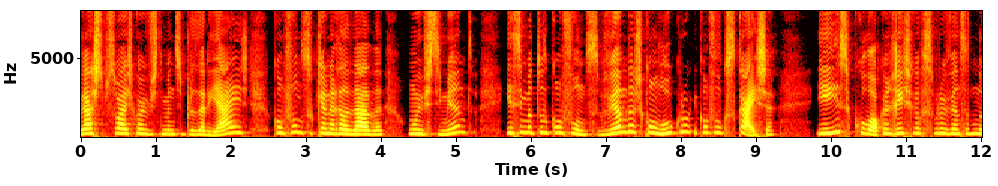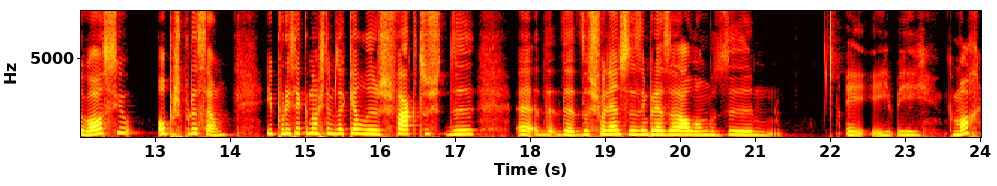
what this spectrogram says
gastos pessoais com investimentos empresariais, confunde-se o que é na realidade um investimento e, acima de tudo, confunde-se vendas com lucro e com fluxo de caixa. E é isso que coloca em risco a sobrevivência do negócio ou prosperação. E por isso é que nós temos aqueles factos de, uh, de, de dos falhanços das empresas ao longo de. E, e, e, que morrem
